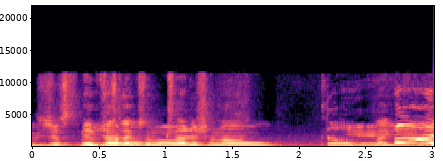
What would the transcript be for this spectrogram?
It's just Maybe the just like some violin. traditional. Yeah, like yeah.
